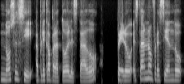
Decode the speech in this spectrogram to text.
no sé si aplica para todo el estado, pero están ofreciendo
